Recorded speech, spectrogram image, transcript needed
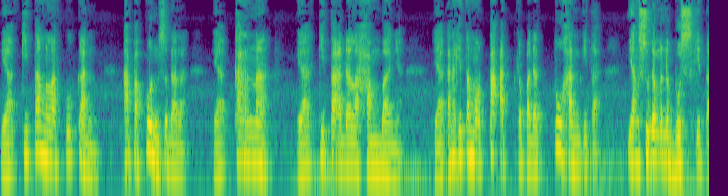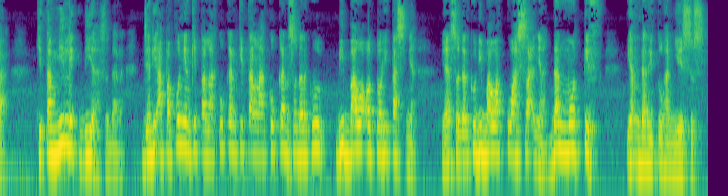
ya kita melakukan apa pun saudara ya karena ya kita adalah hambanya. Ya karena kita mau taat kepada Tuhan kita yang sudah menebus kita kita milik dia saudara jadi apa pun yang kita lakukan kita lakukan saudaraku di bawah otoritasnya ya saudaraku di bawah kuasanya dan motif yang dari Tuhan Yesus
